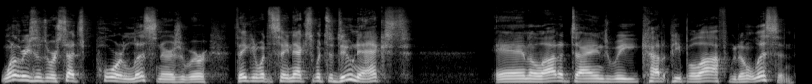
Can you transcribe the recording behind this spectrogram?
One of the reasons we're such poor listeners, we're thinking what to say next, what to do next. And a lot of times we cut people off, we don't listen.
